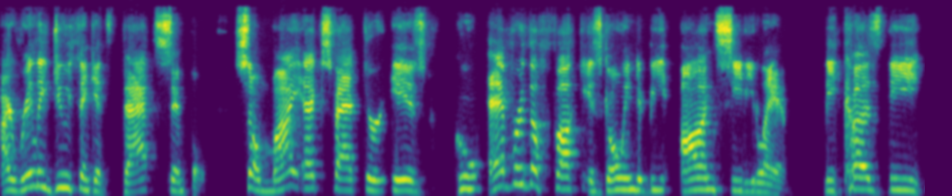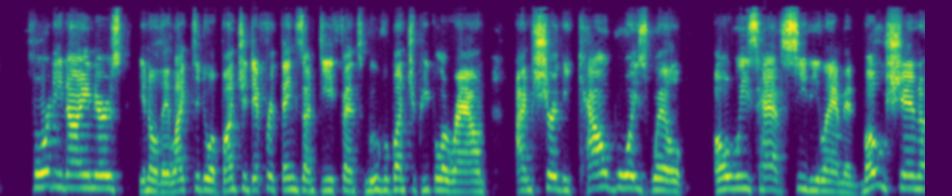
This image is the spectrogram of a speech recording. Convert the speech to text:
I really do think it's that simple. So my X factor is whoever the fuck is going to be on CeeDee Lamb because the 49ers, you know, they like to do a bunch of different things on defense, move a bunch of people around. I'm sure the Cowboys will always have CeeDee Lamb in motion,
